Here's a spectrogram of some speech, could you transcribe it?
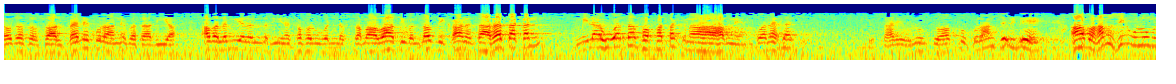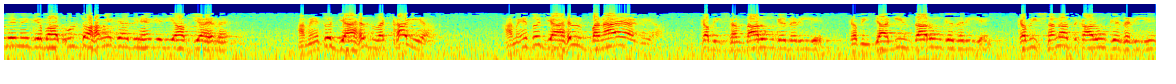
چودہ سو سال پہلے قرآن نے بتا دیا اب البی الدین کفر سماوات کان رہتا کن ملا ہوا تھا فتک نہ ہم نے وہ رہتا کیا یہ سارے علوم تو آپ کو قرآن سے ملے ہیں۔ آپ ہم سے علوم لینے کے بعد الٹا ہمیں کہتے ہیں کہ جی آپ جاہل ہیں۔ ہمیں تو جاہل رکھا گیا۔ ہمیں تو جاہل بنایا گیا۔ کبھی سرداروں کے ذریعے، کبھی جاگیرداروں کے ذریعے، کبھی صنعت کاروں کے ذریعے۔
